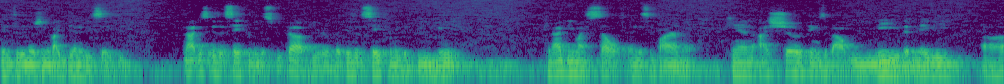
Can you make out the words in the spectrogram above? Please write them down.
into the notion of identity safety. Not just is it safe for me to speak up here, but is it safe for me to be me? Can I be myself in this environment? Can I show things about me that maybe uh,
